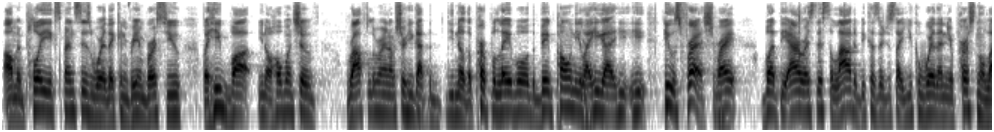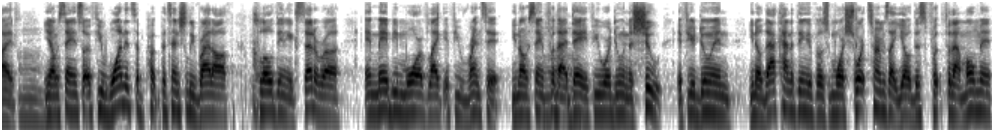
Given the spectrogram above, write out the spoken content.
um, employee expenses where they can reimburse you. But he bought you know a whole bunch of Ralph Lauren. I'm sure he got the you know the purple label, the big pony. Like he got he he he was fresh, right? But the IRS disallowed it because they're just like you could wear that in your personal life. Mm. You know what I'm saying? So if you wanted to p- potentially write off clothing, etc., it may be more of like if you rent it. You know what I'm saying for that mm. day. If you were doing a shoot, if you're doing you know that kind of thing. If it was more short terms, like yo, this for, for that moment,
